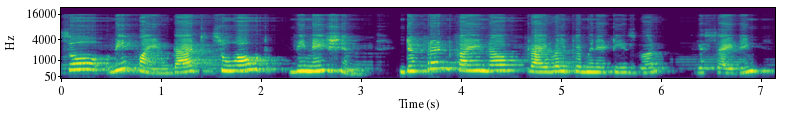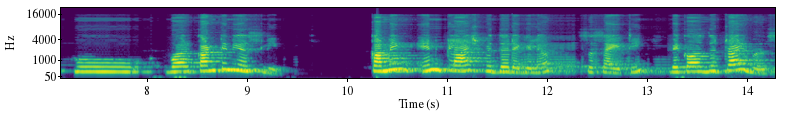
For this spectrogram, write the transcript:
So we find that throughout the nation, different kind of tribal communities were residing who were continuously coming in clash with the regular society because the tribals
